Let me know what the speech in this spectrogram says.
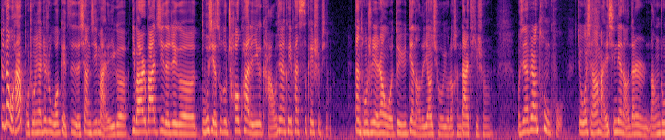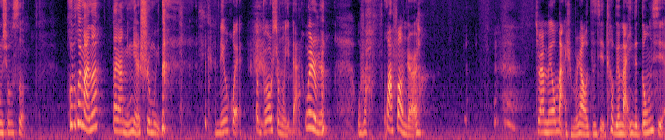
对，那我还要补充一下，就是我给自己的相机买了一个一百二十八 G 的这个读写速度超快的一个卡，我现在可以拍四 K 视频了，但同时也让我对于电脑的要求有了很大的提升。我现在非常痛苦，就我想要买一新电脑，但是囊中羞涩，会不会买呢？大家明年拭目以待。肯定会，那不用拭目以待。为什么呀？我把话放这儿了。虽然没有买什么让我自己特别满意的东西，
